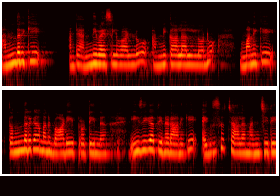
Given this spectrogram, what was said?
అందరికీ అంటే అన్ని వయసుల వాళ్ళు అన్ని కాలాల్లోనూ మనకి తొందరగా మన బాడీ ప్రోటీన్ ఈజీగా తినడానికి ఎగ్స్ చాలా మంచిది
